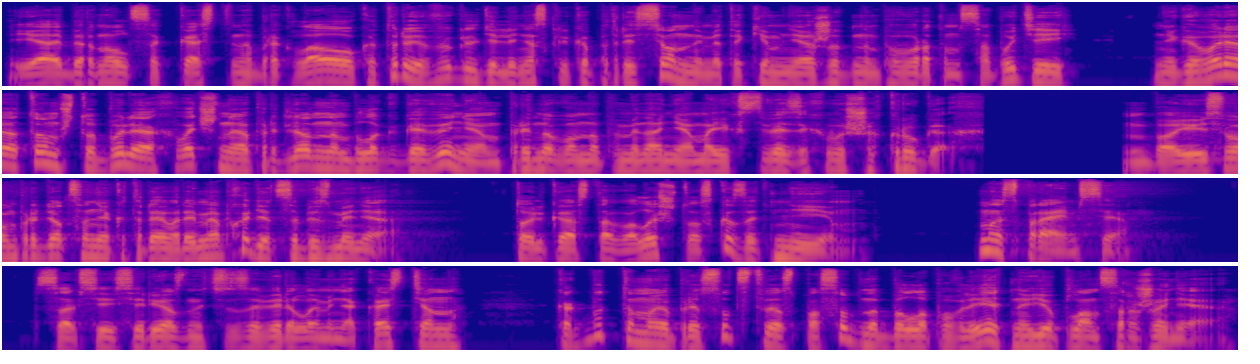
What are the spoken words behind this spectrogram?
Я обернулся к Кастин и Брэклау, которые выглядели несколько потрясёнными таким неожиданным поворотом событий, не говоря о том, что были охвачены определённым благоговением при новом напоминании о моих связях в высших кругах. «Боюсь, вам придётся некоторое время обходиться без меня». Только оставалось, что сказать мне им. «Мы справимся», — со всей серьёзностью заверила меня Кастин, как будто моё присутствие способно было повлиять на её план сражения.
